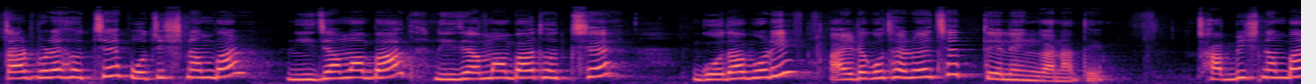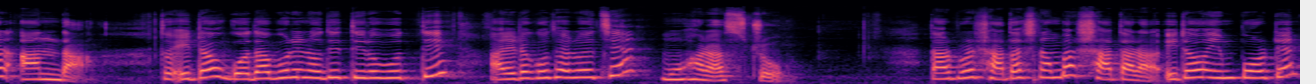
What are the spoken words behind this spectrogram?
তারপরে হচ্ছে পঁচিশ নম্বর, নিজামাবাদ। নিজামাবাদ হচ্ছে গোদাবরী। আর এটা কোথায় রয়েছে? তেলেঙ্গানাতে। ছাব্বিশ নম্বর আন্দা। তো এটাও গোদাবরী নদীর তীরবর্তী আর এটা কোথায় রয়েছে? মহারাষ্ট্র। তারপরে সাতাশ নম্বর সাতারা, এটাও ইম্পর্ট্যান্ট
